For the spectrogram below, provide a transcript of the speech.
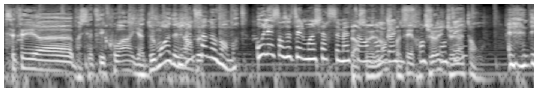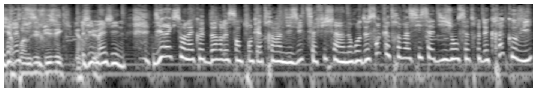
C'était, euh, bah, c'était quoi Il y a deux mois déjà un peu 25 novembre. Où l'essence était le moins cher ce matin en je préfère Jonathan. D'un point de vue physique, bien sûr. J'imagine. Direction la Côte d'Or, le samplon 98 s'affiche à 1,286€ à Dijon, 7 rue de Cracovie.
